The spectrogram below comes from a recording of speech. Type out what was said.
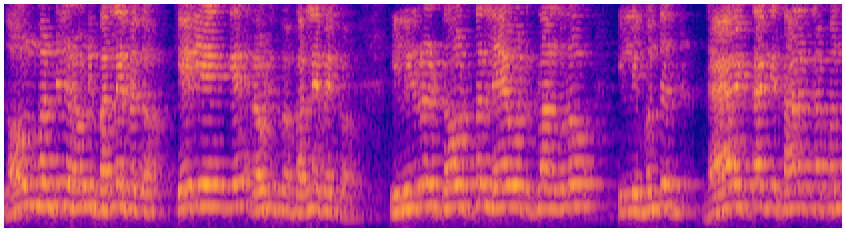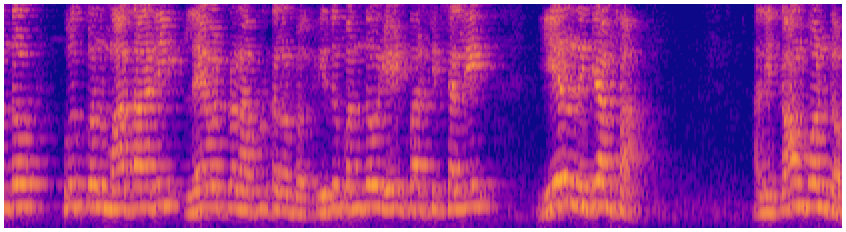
ಗೌರ್ಮೆಂಟ್ಗೆ ರೌಡಿ ಬರಲೇಬೇಕು. ಕೆ ಡಿ ಎಗೆ ರೌಡಿ ಬರಲೇಬೇಕು. ಇಲ್ಲಿರೋ ಟೋಟಲ್ ಲೇಔಟ್ ಪ್ಲಾನ್ಗಳು ಇಲ್ಲಿ ಬಂದು ಡೈರೆಕ್ಟ್ ಆಗಿ ಸಾರ್ ಹತ್ರ ಬಂದು ಕೂತ್ಕೊಂಡು ಮಾತಾಡಿ ಲೇಔಟ್ ಪ್ಲಾನ್ ಅಪ್ರೂವ್ ತಗೊಳ್ಬೇಕು. ಇದು ಬಂದು ಏಟ್ ಬಾರ್ ಸಿಕ್ಸ್ ಅಲ್ಲಿ ಏನು ನಿಜಾಂಶ? ಅಲ್ಲಿ ಕಾಂಪೌಂಡು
